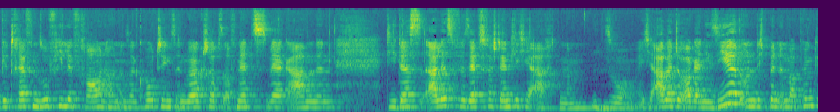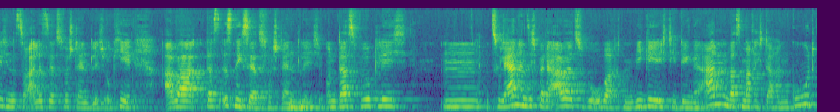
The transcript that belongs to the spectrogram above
wir treffen so viele Frauen auch in unseren Coachings, in Workshops, auf Netzwerkabenden, die das alles für selbstverständlich erachten. Mhm. So, ich arbeite organisiert und ich bin immer pünktlich und das ist so alles selbstverständlich. Okay, aber das ist nicht selbstverständlich. Mhm. Und das wirklich zu lernen, sich bei der Arbeit zu beobachten. Wie gehe ich die Dinge an? Was mache ich daran gut?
